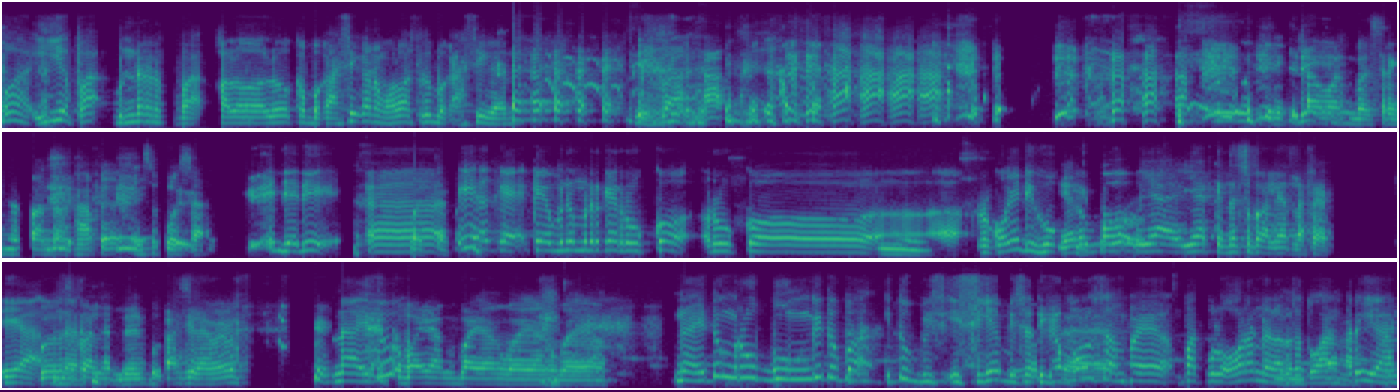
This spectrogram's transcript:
Wah iya pak, bener pak. Kalau lu ke Bekasi kan rumah lu asli Bekasi kan. Jadi ketahuan gue sering nonton HP isi pulsa. Jadi Kocak. iya kayak kayak bener-bener kayak ruko ruko Hmm. eh, rukonya di hook Ya, gitu. ruko, ya, ya kita suka lihat lah, Feb. Iya Gue suka lihat dari Bekasi lah, Feb. Nah itu Kebayang, bayang, bayang, bayang. nah itu ngerubung gitu pak. Itu bis, isinya bisa 30 Buset. sampai 40 orang dalam satu Buset. antrian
